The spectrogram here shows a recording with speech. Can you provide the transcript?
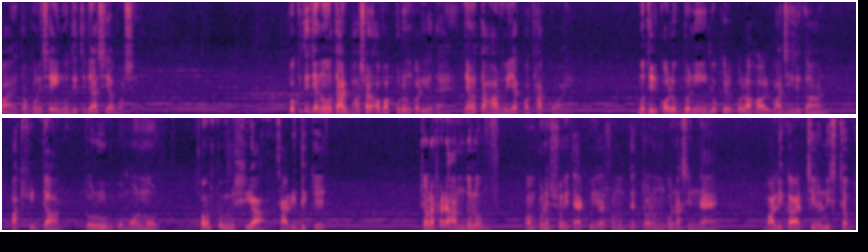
পায়, তখনই সেই নদী তীরে আসিয়া বসে। প্রকৃতি যেন তার ভাষার অভাব পূরণ করিয়ে দেয়, যেন তাহার হইয়া কথা কয়। নদীর কলকধ্বনি, লোকের কোলাহল, মাঝির গান, পাখির ডাক, তরুর মর্মর, সমস্ত মিশিয়া চারিদিকে চলাফেরা আন্দোলন কম্পনের সহিত এক হইয়া সমুদ্রের তরঙ্গ নাসির ন্যায় বালিকার চির নিস্তব্ধ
